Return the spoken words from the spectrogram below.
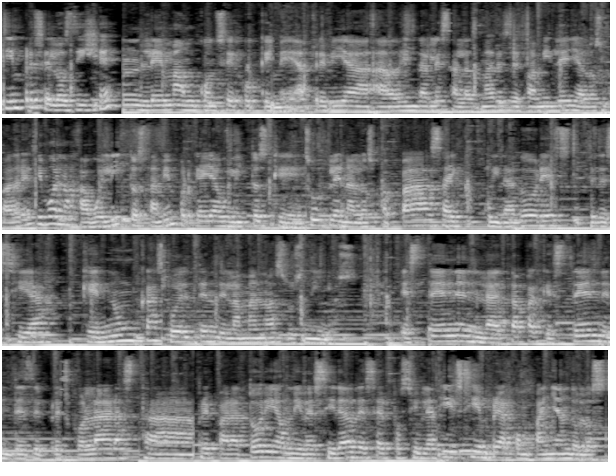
Siempre se los dije, un lema, un consejo que me atrevía a brindarles a las madres de familia y a los padres. Y bueno, abuelitos también, porque hay abuelitos que suplen a los papás, hay cuidadores. Les decía que nunca suelten de la mano a sus niños. Estén en la etapa que estén, desde preescolar hasta preparatoria, universidad, de ser posible, ir siempre acompañándolos.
